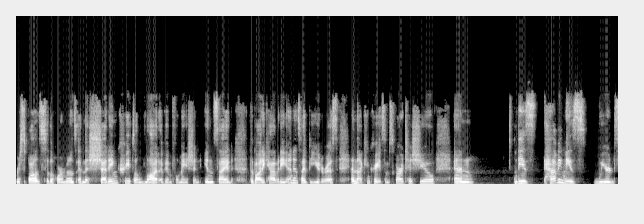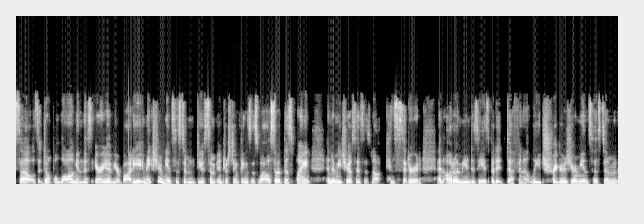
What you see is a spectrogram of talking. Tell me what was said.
response to the hormones and the shedding creates a lot of inflammation inside the body cavity and inside the uterus. And that can create some scar tissue and these having these weird cells that don't belong in this area of your body, it makes your immune system do some interesting things as well. So at this point, endometriosis is not considered an autoimmune disease, but it definitely triggers your immune system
